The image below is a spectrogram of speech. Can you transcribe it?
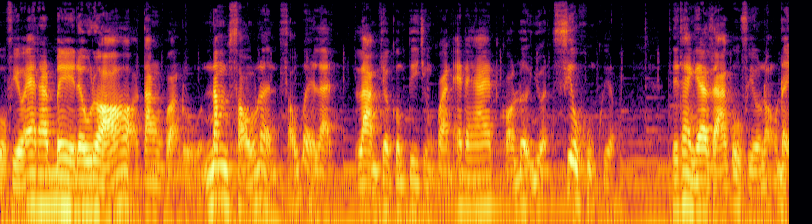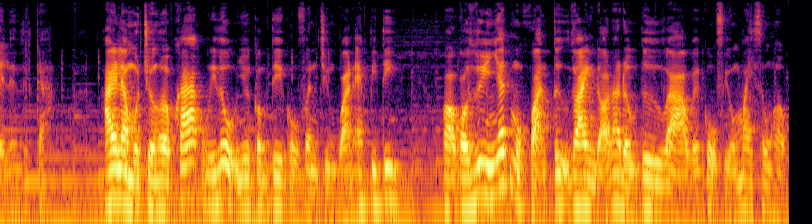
cổ phiếu SHB đâu đó họ tăng khoảng độ 5 6 lần, 6 7 lần làm cho công ty chứng khoán SHS có lợi nhuận siêu khủng khiếp. Thế thành ra giá cổ phiếu nó cũng đẩy lên rất cao. Hay là một trường hợp khác, ví dụ như công ty cổ phần chứng khoán FPT, họ có duy nhất một khoản tự doanh đó là đầu tư vào cái cổ phiếu May Sông Hồng.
